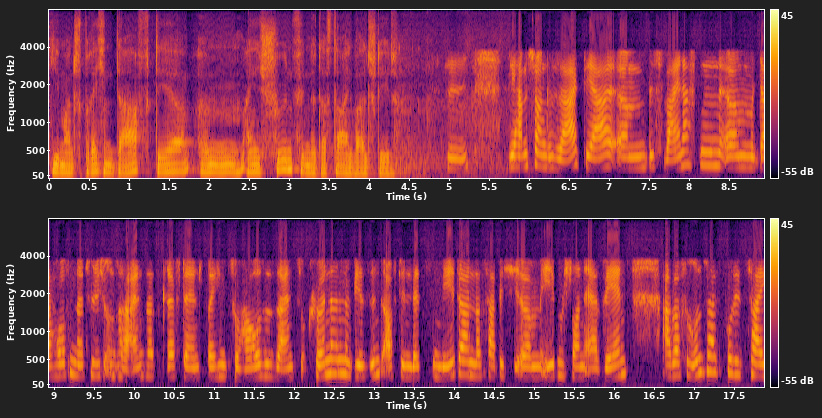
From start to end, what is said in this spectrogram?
jemand sprechen darf, der ähm, eigentlich schön findet, dass da ein Wald steht. Mhm. Sie haben es schon gesagt, ja, ähm, bis Weihnachten, ähm, da hoffen natürlich unsere Einsatzkräfte entsprechend zu Hause sein zu können. Wir sind auf den letzten Metern, das habe ich ähm, eben schon erwähnt. Aber für uns als Polizei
